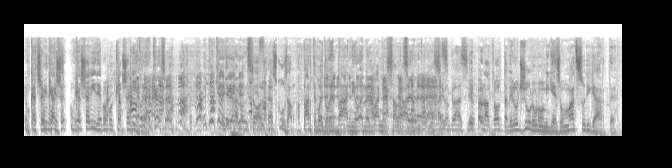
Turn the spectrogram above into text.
Un Un, cacciavite caccia- che... un cacciavite, proprio il Ah, cacciavite. voleva cacciare. E perché chiede la console? Scusa, a parte poi dove è il bagno, eh beh, il bagno è classico, classico. classico. E poi un'altra volta, ve lo giuro, uno mi chiese un mazzo di carte.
